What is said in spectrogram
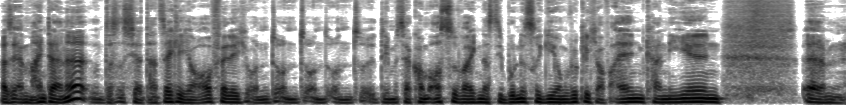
Also er meint da, ne, das ist ja tatsächlich auch auffällig und, und, und, und dem ist ja kaum auszuweichen, dass die Bundesregierung wirklich auf allen Kanälen ähm,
